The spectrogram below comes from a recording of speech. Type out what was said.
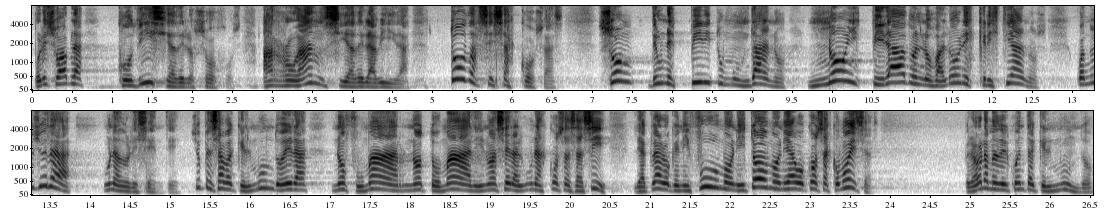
Por eso habla codicia de los ojos, arrogancia de la vida. Todas esas cosas son de un espíritu mundano, no inspirado en los valores cristianos. Cuando yo era un adolescente, yo pensaba que el mundo era no fumar, no tomar y no hacer algunas cosas así. Le aclaro que ni fumo, ni tomo, ni hago cosas como esas. Pero ahora me doy cuenta que el mundo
